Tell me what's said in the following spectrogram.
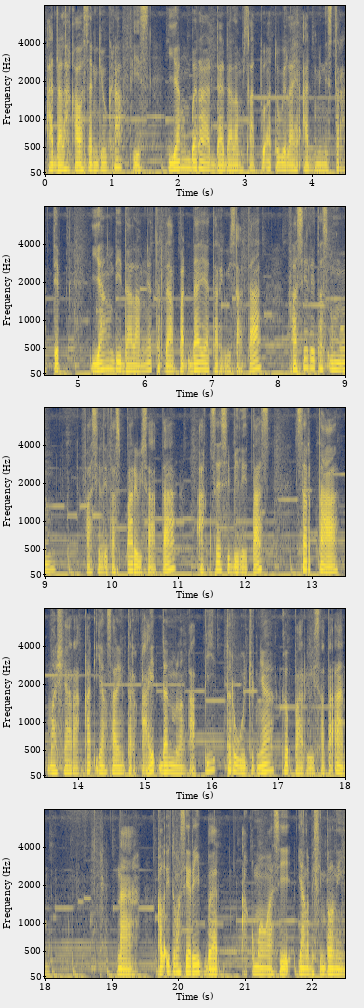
adalah kawasan geografis yang berada dalam satu atau wilayah administratif yang di dalamnya terdapat daya tarik wisata, fasilitas umum, fasilitas pariwisata, aksesibilitas, serta masyarakat yang saling terkait dan melengkapi terwujudnya kepariwisataan. Nah, kalau itu masih ribet, aku mau ngasih yang lebih simpel nih.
